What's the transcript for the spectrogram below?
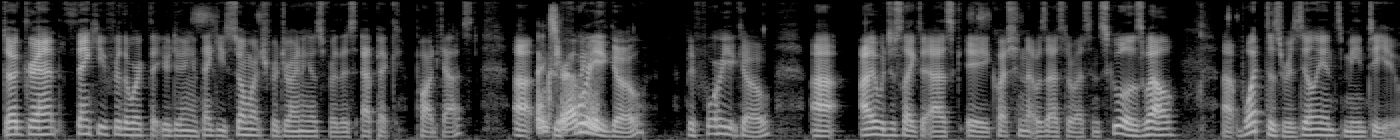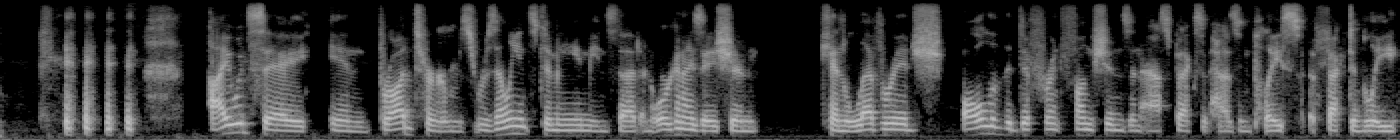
Doug Grant, thank you for the work that you're doing, and thank you so much for joining us for this epic podcast. Uh, Thanks for having me. Before you go, before you go, uh, I would just like to ask a question that was asked of us in school as well. Uh, what does resilience mean to you? I would say, in broad terms, resilience to me means that an organization can leverage all of the different functions and aspects it has in place effectively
